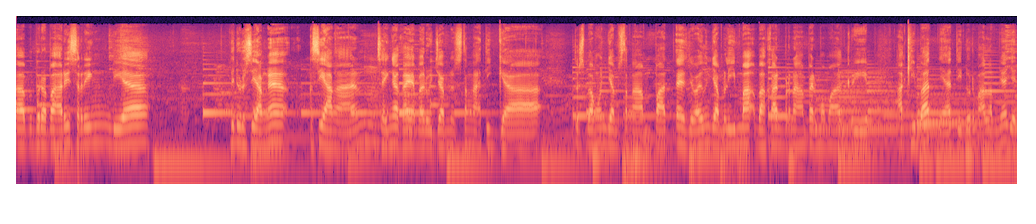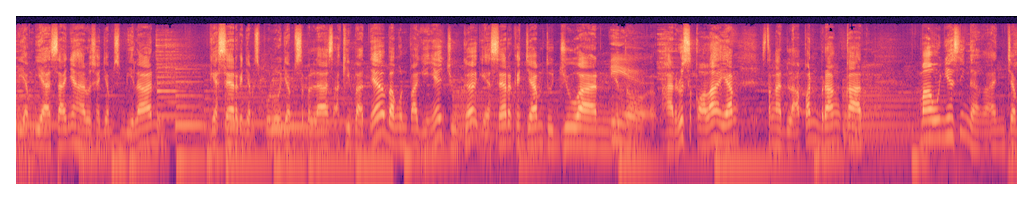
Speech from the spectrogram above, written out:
uh, beberapa hari sering dia tidur siangnya kesiangan sehingga kayak baru jam setengah tiga terus bangun jam setengah empat eh bangun jam lima bahkan pernah hampir mau maghrib. Akibatnya tidur malamnya jadi yang biasanya harusnya jam 9 geser ke jam 10 jam 11 akibatnya bangun paginya juga geser ke jam tujuan gitu. Iya. harus sekolah yang setengah delapan berangkat maunya sih nggak ngancem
